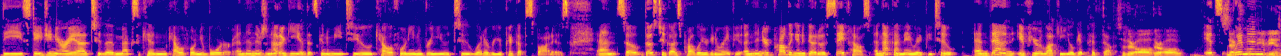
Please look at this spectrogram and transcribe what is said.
the staging area to the Mexican California border. And then there's another guia that's going to meet you California and bring you to whatever your pickup spot is. And so those two guys probably are going to rape you. And then you're probably going to go to a safe house and that guy may rape you too. And then if you're lucky, you'll get picked up. So they're all they're all It's women, deviants.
